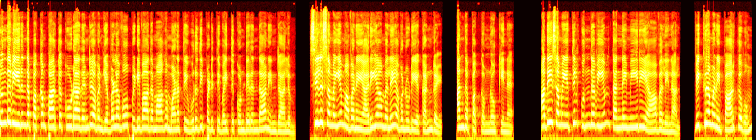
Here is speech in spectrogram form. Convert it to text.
குந்தவி இருந்த பக்கம் பார்க்கக்கூடாதென்று அவன் எவ்வளவோ பிடிவாதமாக மனத்தை உறுதிப்படுத்தி வைத்துக் கொண்டிருந்தான் என்றாலும் சில சமயம் அவனை அறியாமலே அவனுடைய கண்கள் அந்த பக்கம் நோக்கின. அதே சமயத்தில் குந்தவியும் தன்னை மீறிய ஆவலினால் விக்ரமனை பார்க்கவும்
